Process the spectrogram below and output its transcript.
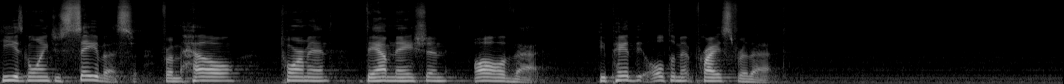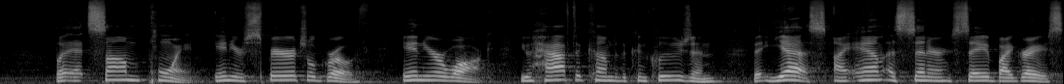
He is going to save us from hell, torment, damnation, all of that. He paid the ultimate price for that. But at some point in your spiritual growth, in your walk, you have to come to the conclusion that yes, I am a sinner saved by grace,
